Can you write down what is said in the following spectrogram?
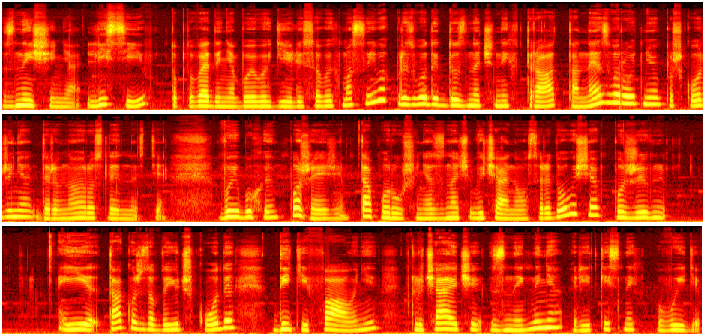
знищення лісів, тобто ведення бойових дій у лісових масивах призводить до значних втрат та незворотнього пошкодження деревної рослинності, вибухи, пожежі та порушення звичайного середовища поживних і також завдають шкоди дикій фауні, включаючи зникнення рідкісних видів.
